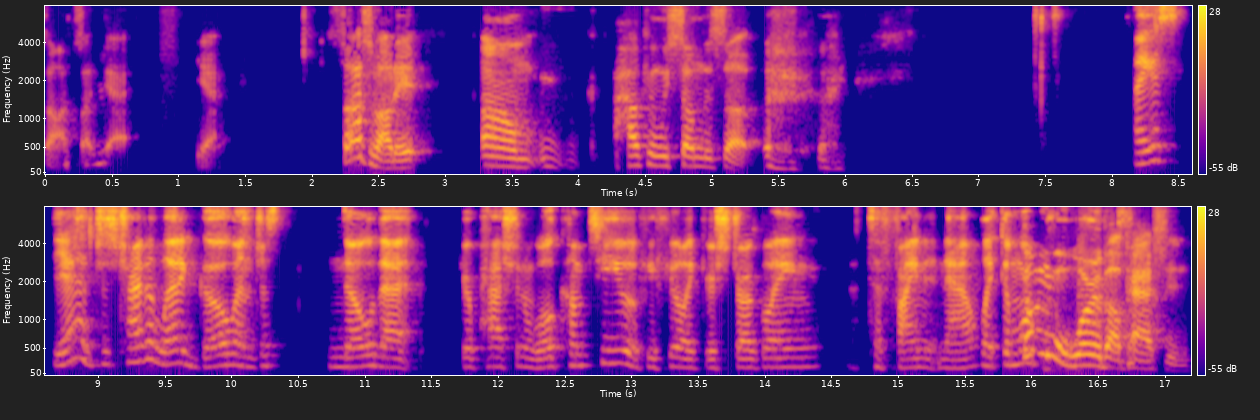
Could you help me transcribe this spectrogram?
thoughts like that. Yeah. So that's about it. Um, how can we sum this up? I guess yeah, just try to let it go and just know that your passion will come to you if you feel like you're struggling to find it now. Like the more don't even worry about passion.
